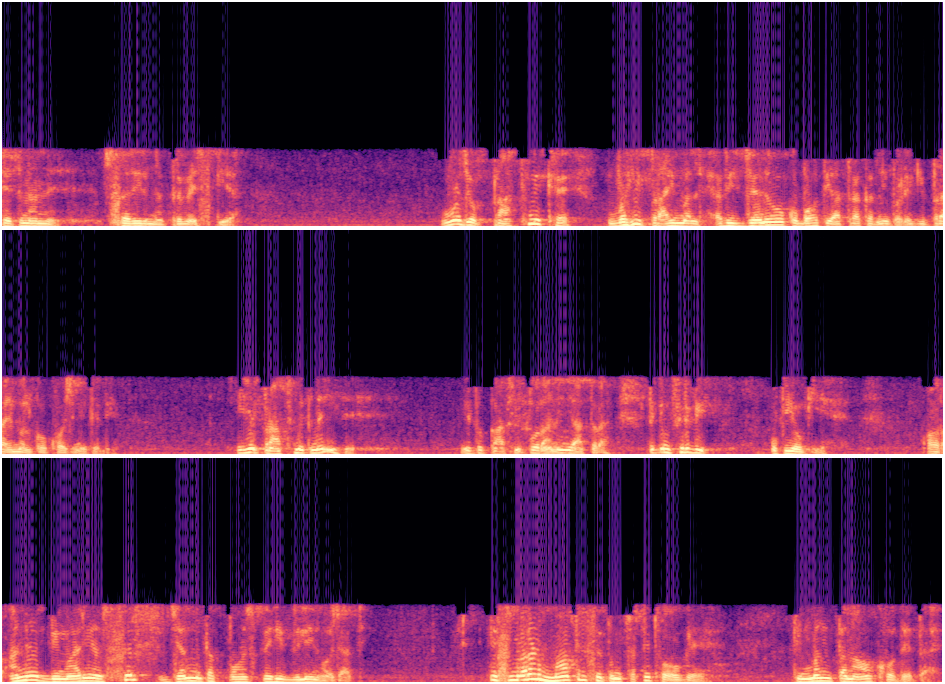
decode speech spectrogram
चेतना ने शरीर में प्रवेश किया, वो जो प्राथमिक है, वही प्राइमल है। अभी जैनों को बहुत यात्रा करनी पड़ेगी प्राइमल को खोजने के लिए। ये प्राथमिक नहीं है। ये तो काफ़ी पुरानी यात्रा है, लेकिन फिर भी उपयोगी है। और अनेक बीमारियाँ सिर्फ़ जन्म तक पहुँचते ही विलीन हो जाती। स्मरण मात्र से तुम चकित हो गए कि मन तनाव खो देता है,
